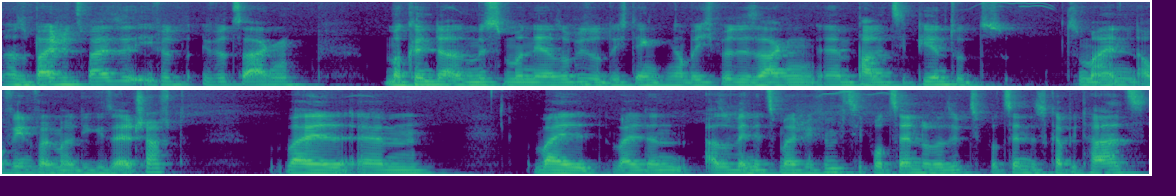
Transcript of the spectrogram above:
Also beispielsweise, ich würde ich würd sagen, man könnte, also müsste man ja sowieso durchdenken, aber ich würde sagen, ähm, partizipieren tut zum einen auf jeden Fall mal die Gesellschaft, weil, ähm, weil, weil dann, also wenn jetzt zum Beispiel 50% oder 70% des Kapitals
